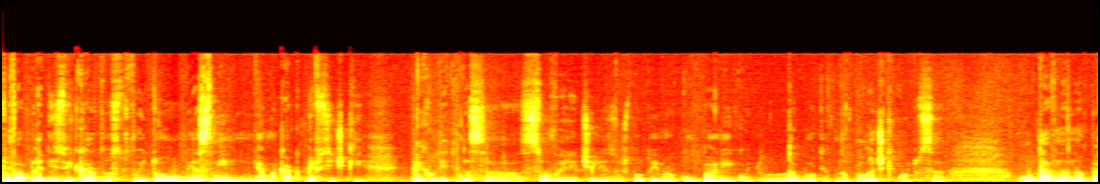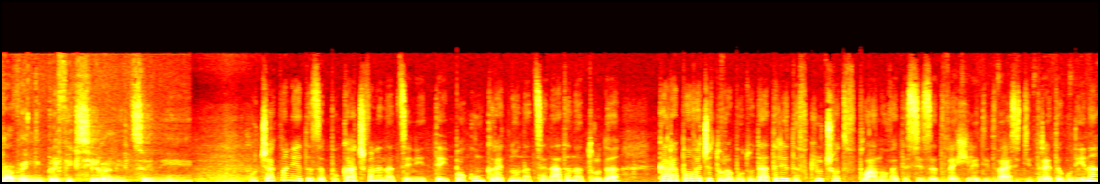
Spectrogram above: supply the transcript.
това предизвикателство и то е обяснимо. Няма как при всички приходите да са се увеличили, защото има компании, които работят на поръчки, които са отдавна направени при фиксирани цени. Очакванията за покачване на цените и по-конкретно на цената на труда кара повечето работодатели да включват в плановете си за 2023 година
